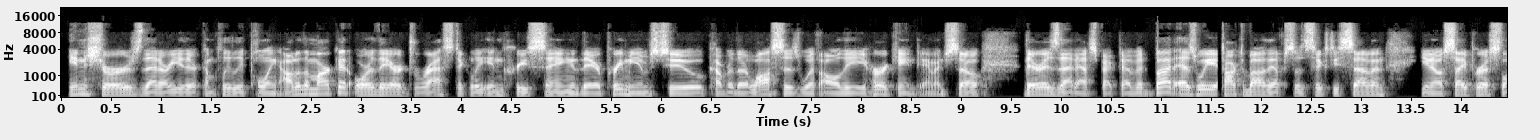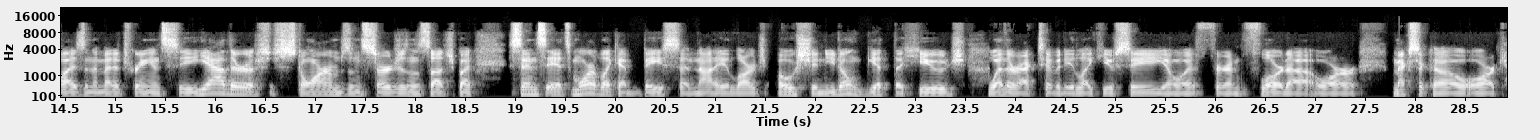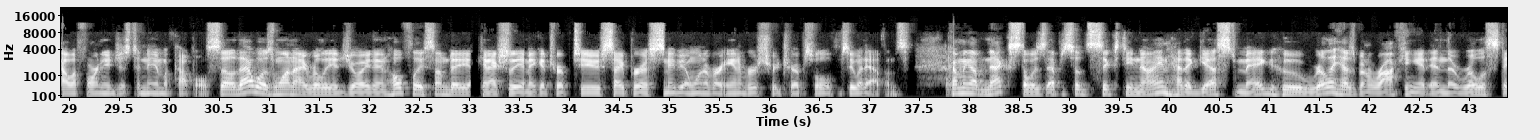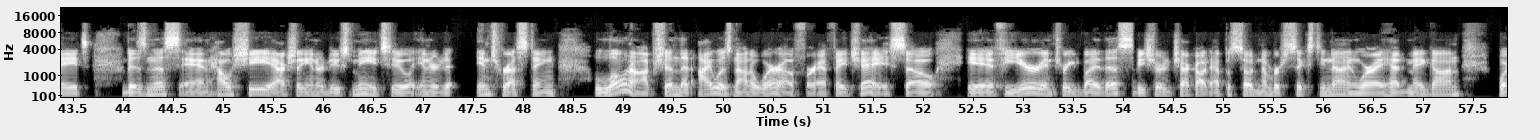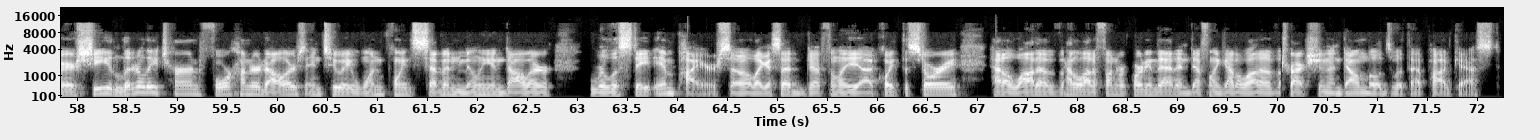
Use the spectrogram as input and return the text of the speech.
insurers that are either completely pulling out of the market or they are drastically increasing their premiums to cover their losses with all the hurricane damage. So there is that aspect of it. But as we talked about in the episode 67, you know, Cyprus lies in the Mediterranean Sea. Yeah, there are storms and surges and such, but since it's more of like a basin, not a large ocean, you don't get the huge weather activity like you see, you know, if you're in Florida or Mexico or California, just to name a couple. So that was one I really enjoyed. And hopefully someday I can actually make a trip to Cyprus, maybe on one of our anniversary trips. We'll see what happens. Coming up next was episode 69, had a guest, Meg, who really has been rocking it in the real estate business and how she actually introduced me to inter- interesting loan option that I was not aware of for FHA. So if you're intrigued by this, be sure to check out episode number 69, where I had Meg on, where she literally turned $400 into a $1.7 million real estate empire. So, like I said, definitely uh, quite the story. Had a lot of had a lot of fun recording that, and definitely got a lot of traction and downloads with that podcast.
